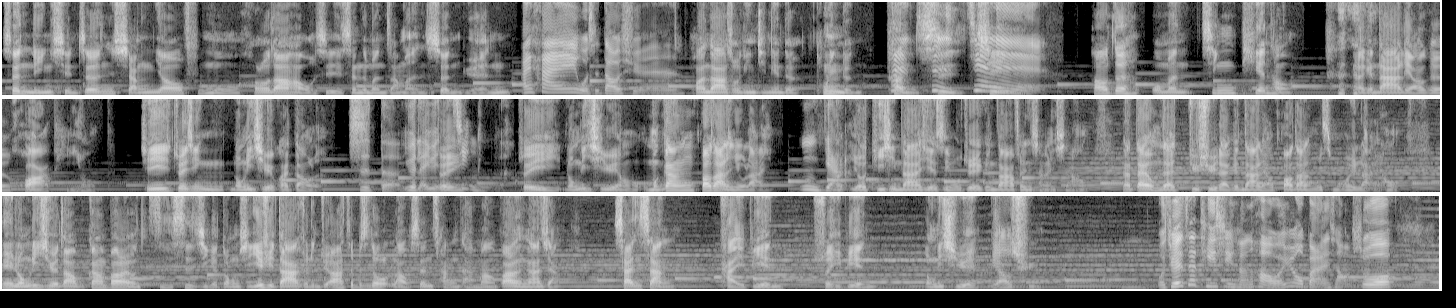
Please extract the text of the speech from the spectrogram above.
圣灵显真，降妖伏魔。Hello，大家好，我是圣真门掌门圣元。嗨嗨，我是道玄。欢迎大家收听今天的《通灵人看世界》。好的，我们今天哦来跟大家聊个话题哦。其实最近农历七月快到了，是的，越来越近了。所以农历七月哦，我们刚刚包大人有来，嗯呀，有提醒大家一些事情，我觉得也跟大家分享一下哦。那待会我们再继续来跟大家聊包大人为什么会来哈。因为农历七月到，刚刚包大人有指示几个东西，也许大家可能觉得啊，这不是都老生常谈吗？包大人跟他讲，山上、海边、水边，农历七月不要去。嗯，我觉得这提醒很好啊，因为我本来想说。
